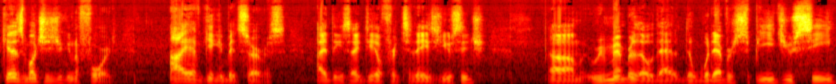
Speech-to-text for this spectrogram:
Get as much as you can afford. I have gigabit service. I think it's ideal for today's usage. Um, remember though that the whatever speed you see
